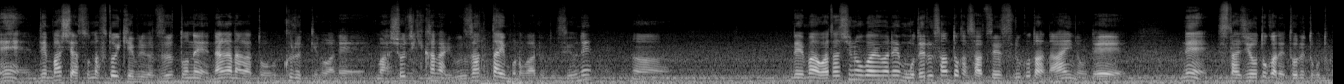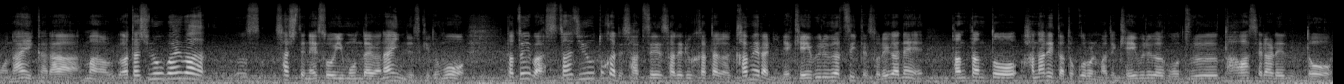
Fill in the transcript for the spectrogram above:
ねでましてやそんな太いケーブルがずっとね長々と来るっていうのはね、まあ、正直かなりうざったいものがあるんですよね。うん、でまあ私の場合はねモデルさんとか撮影することはないのでねスタジオとかで撮るってこともないからまあ私の場合はさしてねそういう問題はないんですけども例えばスタジオとかで撮影される方がカメラにねケーブルがついてそれがね淡々と離れたところにまでケーブルがこうずっと合わせられると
